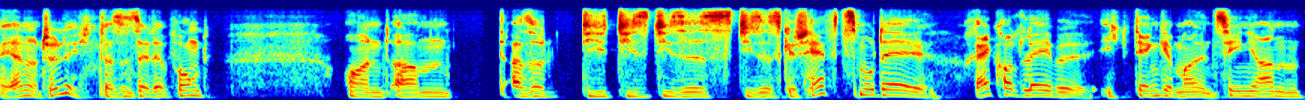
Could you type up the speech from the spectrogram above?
Ja, natürlich. Das ist ja der Punkt. Und ähm, also die, die, dieses, dieses Geschäftsmodell, Rekordlabel, ich denke mal in zehn Jahren,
